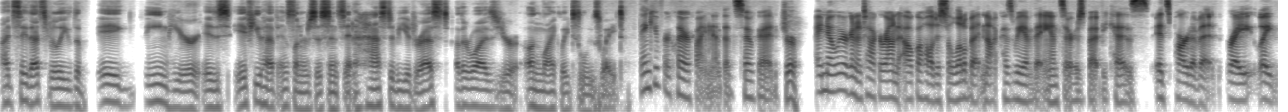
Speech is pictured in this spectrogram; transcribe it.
I'd say that's really the big theme here is if you have insulin resistance, it has to be addressed. Otherwise, you're unlikely to lose weight. Thank you for clarifying that. That's so good. Sure. I know we were going to talk around alcohol just a little bit, not because we have the answers, but because it's part of it, right? Like,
